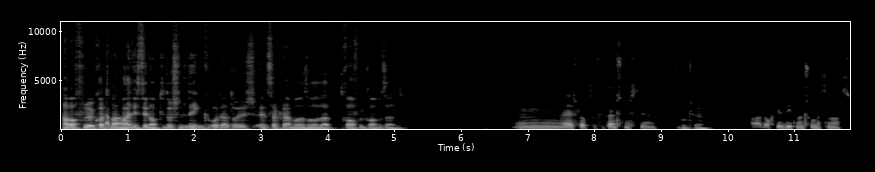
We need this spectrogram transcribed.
Aber früher konnte man Aber- mal nicht sehen, ob die durch einen Link oder durch Instagram oder so da drauf gekommen sind. Hm, nee, ich glaube, so viel kann ich nicht sehen. Okay. Ah, doch, hier sieht man schon ein bisschen was.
